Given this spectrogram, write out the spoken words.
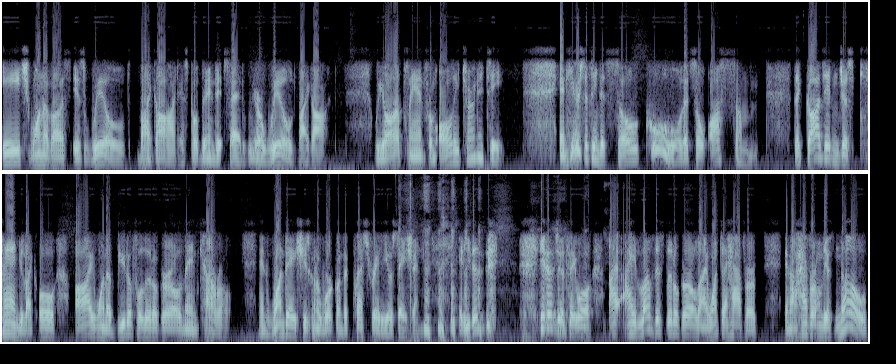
Each one of us is willed by God, as Pope Benedict said. We are willed by God. We are planned from all eternity. And here's the thing that's so cool, that's so awesome, that God didn't just plan you like, oh, I want a beautiful little girl named Carol, and one day she's going to work on the Quest radio station. and he doesn't. he doesn't just say, "Well, I, I love this little girl and I want to have her, and I'll have her on this." No,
